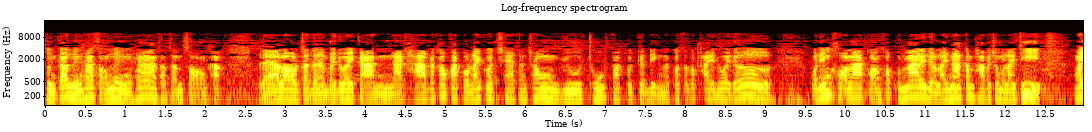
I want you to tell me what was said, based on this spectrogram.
0915215332 ครับ แล้วเราจะเดินไปด้วยกันนะครับ แล้วก็ฝากกดไลค์ กดแชร์ทางช่อง YouTube ฝากกดกระดิ่ง แล้วกด subscribe ด้วยเด้อ วันนี้ผมขอลาก่อนขอบคุณมากเลย เดี๋ยวไลน์หน้าตั้มพาไปชมอะไรที่ไม่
